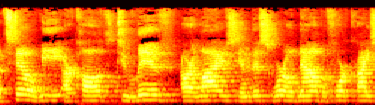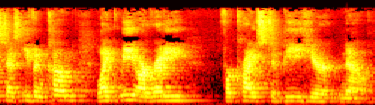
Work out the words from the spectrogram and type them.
But still, we are called to live our lives in this world now before Christ has even come, like we are ready for Christ to be here now.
